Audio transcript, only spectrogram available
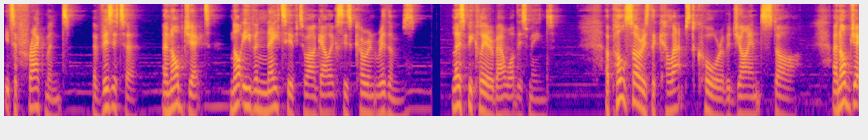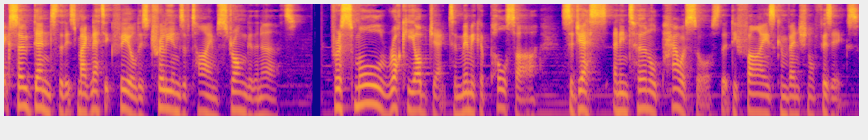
It's a fragment, a visitor, an object not even native to our galaxy's current rhythms. Let's be clear about what this means. A pulsar is the collapsed core of a giant star, an object so dense that its magnetic field is trillions of times stronger than Earth's. For a small, rocky object to mimic a pulsar suggests an internal power source that defies conventional physics.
